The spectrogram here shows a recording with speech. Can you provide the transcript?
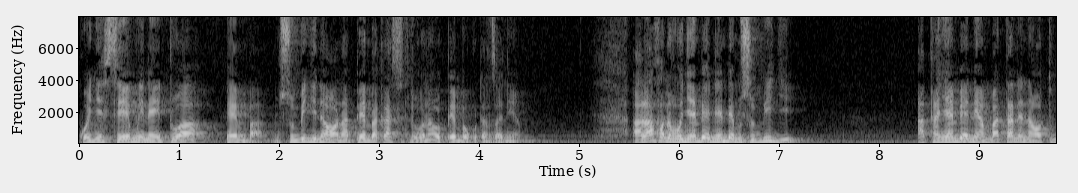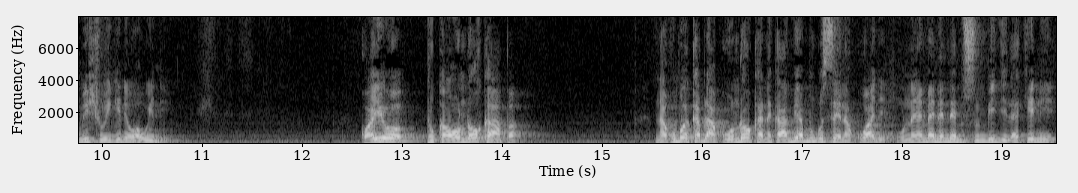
kwenye sehemu inaitwa pemba. Msumbiji nao wana pemba kasi tulivyonao pemba huku tanzania. Alafu alivyoniambia niende msumbiji akanyambia niambatane na watumishi wengine wawili. Kwa hiyo tukaondoka hapa. Nakumbuka kabla ya kuondoka nikaambia mungu sasa inakuaje unaambia niende msumbiji lakini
